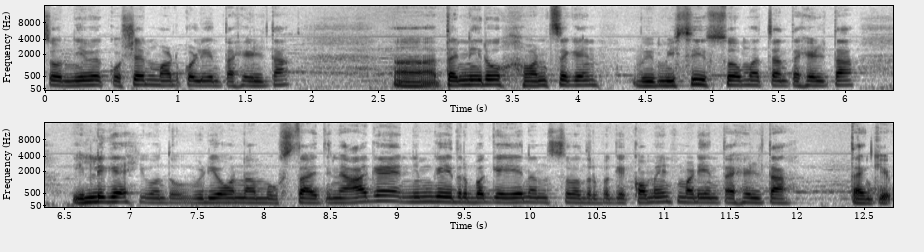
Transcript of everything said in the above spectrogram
ಸೊ ನೀವೇ ಕ್ವಶನ್ ಮಾಡ್ಕೊಳ್ಳಿ ಅಂತ ಹೇಳ್ತಾ ತಣ್ಣೀರು once again we miss you so much ಅಂತ ಹೇಳ್ತಾ ಇಲ್ಲಿಗೆ ಈ ಒಂದು ವಿಡಿಯೋವನ್ನು ಮುಗಿಸ್ತಾ ಇದ್ದೀನಿ. ಹಾಗೆ ನಿಮಗೆ ಇದ್ರ ಬಗ್ಗೆ ಏನು ಅನಿಸ್ತು ಅದ್ರ ಬಗ್ಗೆ ಕಾಮೆಂಟ್ ಮಾಡಿ ಅಂತ ಹೇಳ್ತಾ. ಥ್ಯಾಂಕ್ ಯು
